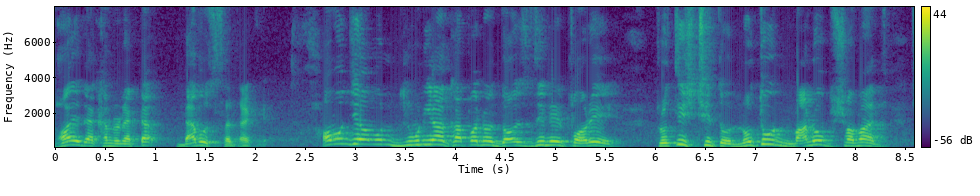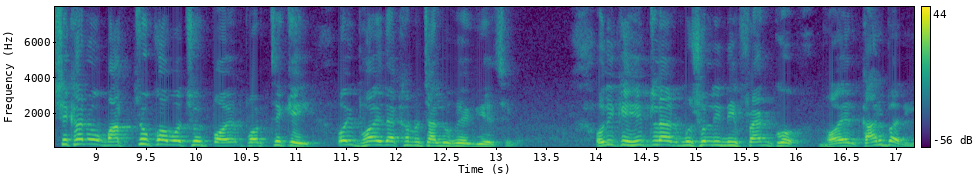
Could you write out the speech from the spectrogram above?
ভয় দেখানোর একটা ব্যবস্থা থাকে। অমন যে অমন দুনিয়া কাঁপানো দশ দিনের পরে প্রতিষ্ঠিত নতুন মানব সমাজ সেখানেও মাত্র ক বছর পর- পর থেকেই ওই ভয় দেখানো চালু হয়ে গিয়েছিল। ওদিকে হিটলার, মুসলিনি, ফ্র্যাঙ্কো ভয়ের কারবারি।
